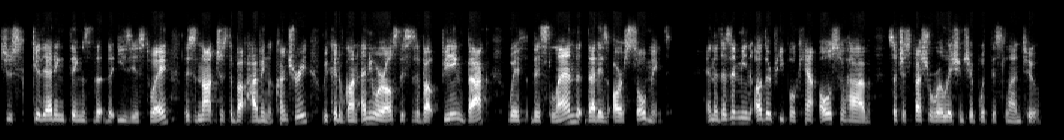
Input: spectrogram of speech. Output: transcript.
just getting things the, the easiest way. This is not just about having a country. We could have gone anywhere else. This is about being back with this land that is our soulmate. And that doesn't mean other people can't also have such a special relationship with this land too.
